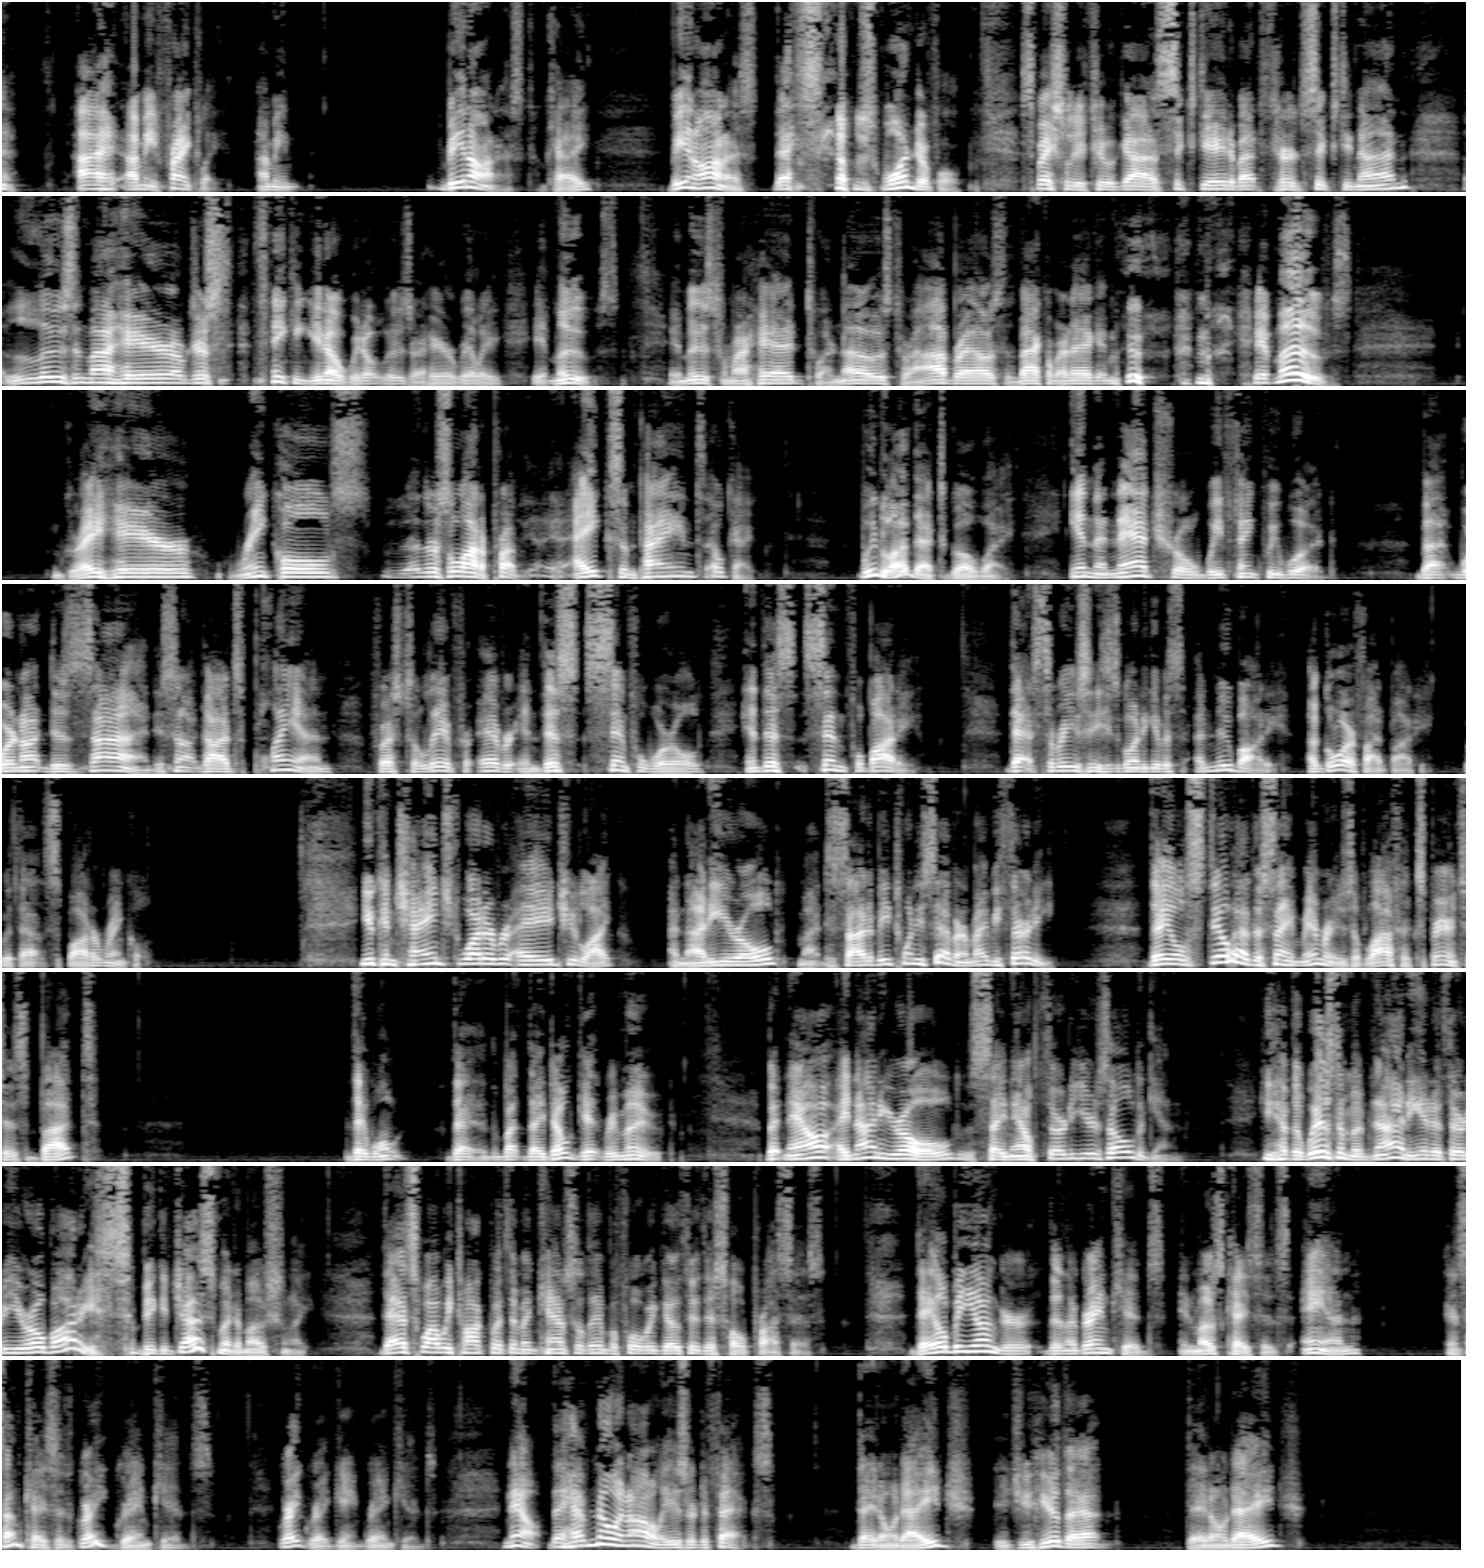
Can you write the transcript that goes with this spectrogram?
I, I mean, frankly, I mean, being honest, okay? Being honest, that sounds wonderful, especially to a guy 68 about to turn 69. Losing my hair. I'm just thinking, you know, we don't lose our hair really. It moves. It moves from our head to our nose to our eyebrows to the back of our neck. It, moves. it moves. Gray hair, wrinkles. There's a lot of problems. Aches and pains. Okay. We'd love that to go away. In the natural, we think we would, but we're not designed. It's not God's plan for us to live forever in this sinful world, in this sinful body. That's the reason He's going to give us a new body, a glorified body, without spot or wrinkle. You can change to whatever age you like. A 90 year old might decide to be 27 or maybe 30. They'll still have the same memories of life experiences, but they won't, they, but they don't get removed. But now a 90 year old, say now 30 years old again. You have the wisdom of 90 in a 30 year old body. It's a big adjustment emotionally. That's why we talk with them and counsel them before we go through this whole process. They'll be younger than their grandkids in most cases, and in some cases, great grandkids, great great grandkids. Now, they have no anomalies or defects. They don't age. Did you hear that? They don't age.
